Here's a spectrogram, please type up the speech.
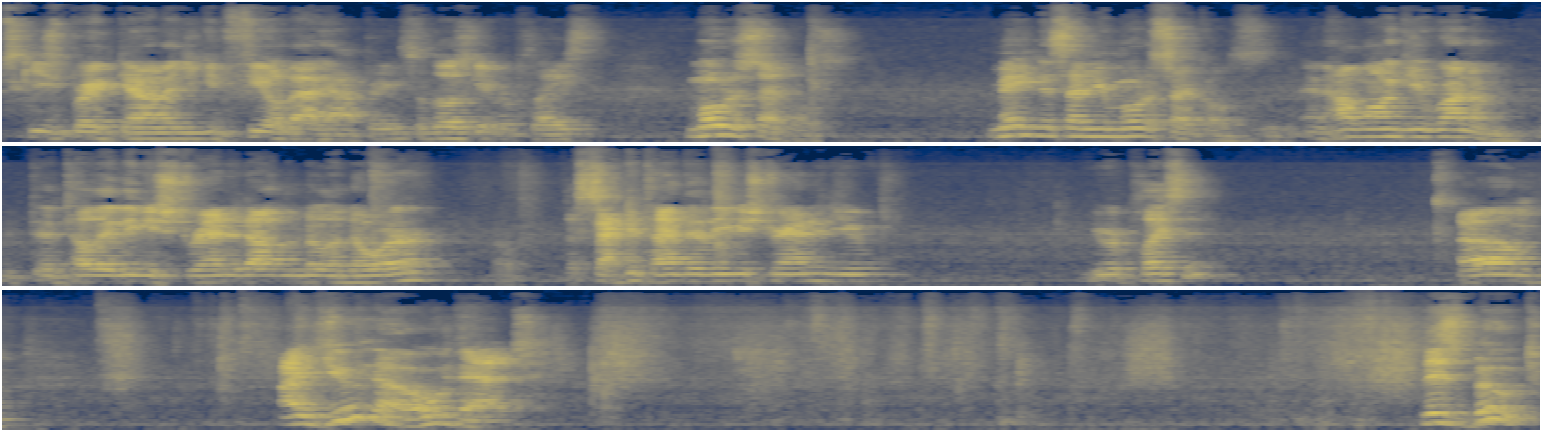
skis break down, and you can feel that happening. So those get replaced. Motorcycles, maintenance on your motorcycles, and how long do you run them until they leave you stranded out in the middle of nowhere? The second time they leave you stranded, you you replace it. Um, I do know that this boot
